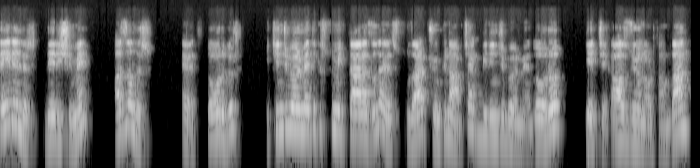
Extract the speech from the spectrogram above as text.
Seyrelir. Derişimi azalır. Evet doğrudur. İkinci bölmedeki su miktarı azalır. Evet sular çünkü ne yapacak? Birinci bölmeye doğru geçecek. Az yoğun ortamdan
